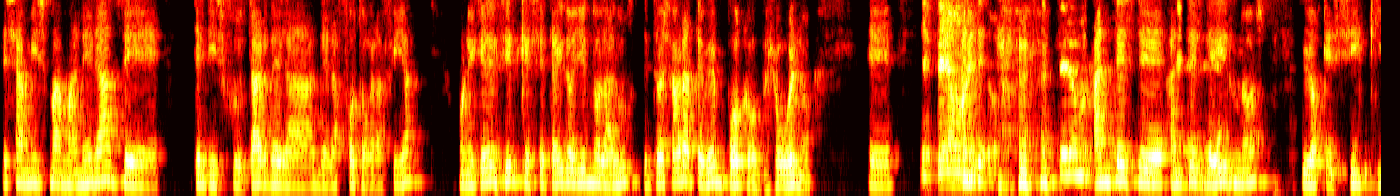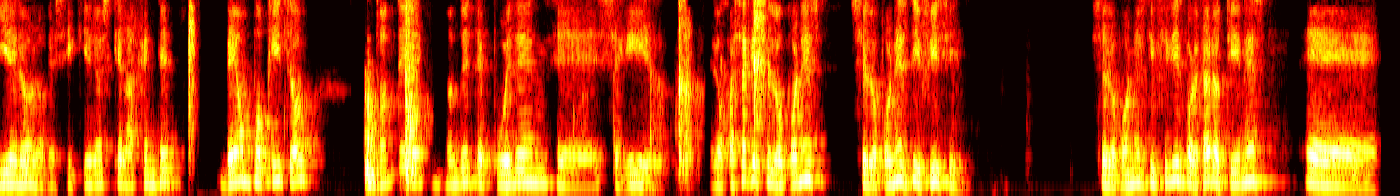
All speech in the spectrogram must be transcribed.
esa misma manera de, disfrutar de la, de la, fotografía. Bueno, hay que decir que se te ha ido yendo la luz, entonces ahora te ven poco, pero bueno. Eh, Espera un antes, antes, de, antes de irnos, lo que sí quiero, lo que sí quiero es que la gente vea un poquito dónde, dónde te pueden eh, seguir. Lo que pasa es que se lo pones, se lo pones difícil. Se lo pones difícil porque, claro, tienes eh,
